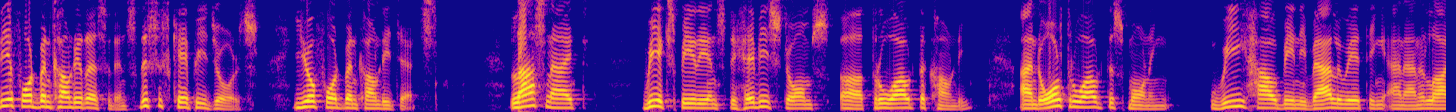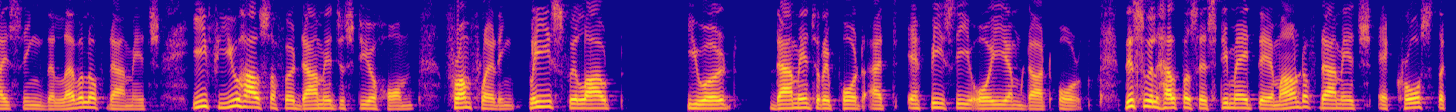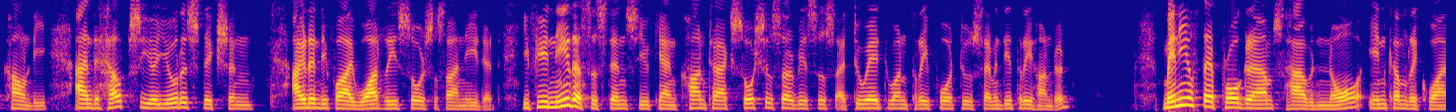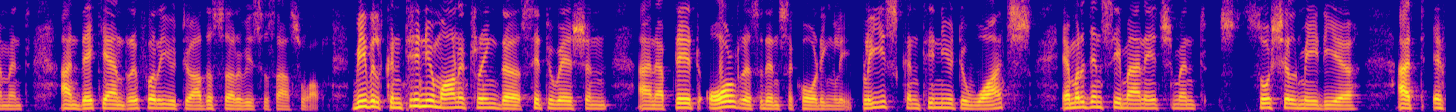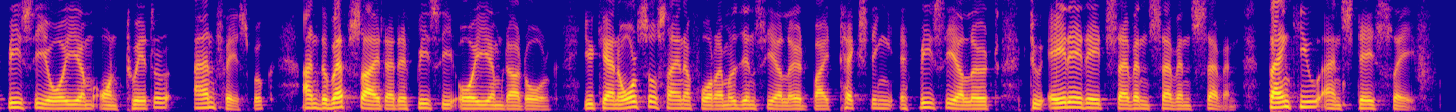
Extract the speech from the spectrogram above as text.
Dear Fort Bend County residents, this is KP George, your Fort Bend County judge. Last night, we experienced heavy storms uh, throughout the county and all throughout this morning, we have been evaluating and analyzing the level of damage. If you have suffered damages to your home from flooding, please fill out your damage report at fbcoem.org. This will help us estimate the amount of damage across the county and helps your jurisdiction identify what resources are needed. If you need assistance, you can contact social services at 281-342-7300 Many of their programs have no income requirement and they can refer you to other services as well. We will continue monitoring the situation and update all residents accordingly. Please continue to watch emergency management social media at FBCOEM on Twitter and Facebook and the website at fbcoem.org. You can also sign up for emergency alert by texting FBC alert to 888 777. Thank you and stay safe.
